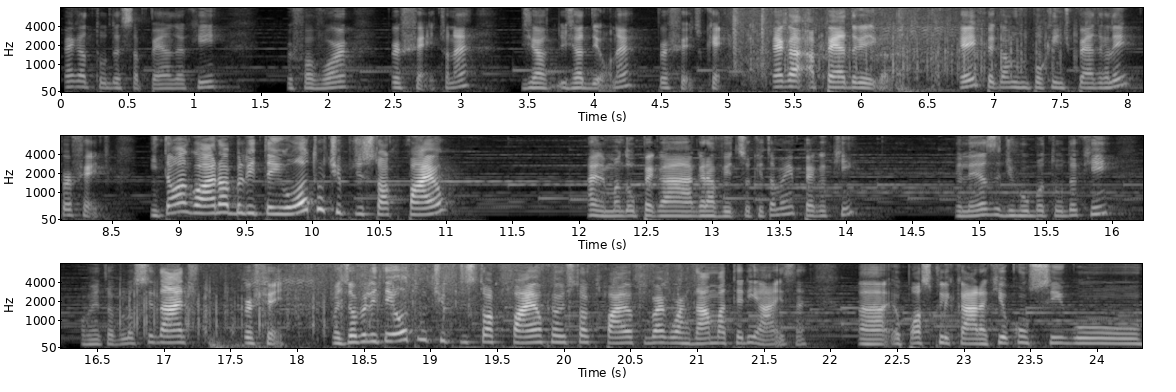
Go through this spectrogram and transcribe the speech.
Pega toda essa pedra aqui, por favor. Perfeito, né? Já, já deu, né? Perfeito, ok. Pega a pedra aí, galera. Ok? Pegamos um pouquinho de pedra ali. Perfeito. Então agora eu habilitei outro tipo de stockpile. Ah, ele mandou pegar gravetos aqui também. Pega aqui. Beleza, derruba tudo aqui. Aumenta a velocidade. Perfeito. Mas eu habilitei outro tipo de stockpile, que é o stockpile que vai guardar materiais, né? Uh, eu posso clicar aqui, eu consigo...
